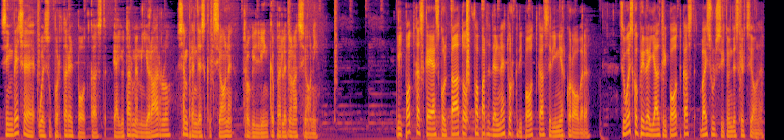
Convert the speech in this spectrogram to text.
Se invece vuoi supportare il podcast e aiutarmi a migliorarlo, sempre in descrizione trovi il link per le donazioni. Il podcast che hai ascoltato fa parte del network di podcast di Mirko Rovere. Se vuoi scoprire gli altri podcast, vai sul sito in descrizione.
